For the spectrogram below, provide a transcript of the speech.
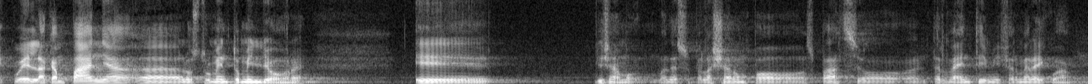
è quella campagna eh, lo strumento migliore. E diciamo, adesso per lasciare un po' spazio a interventi mi fermerei qua.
